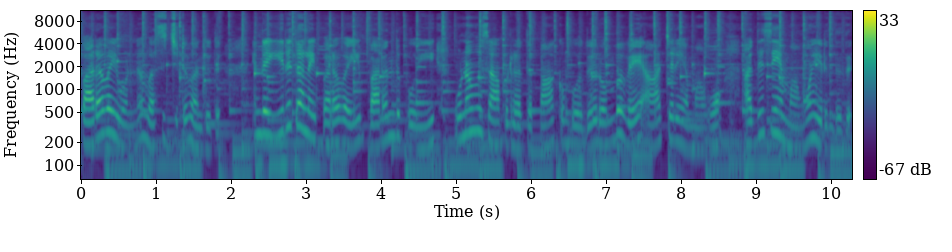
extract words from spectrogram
பறவை ஒன்று வசிச்சுட்டு வந்தது. இந்த இரு தலை பறவை பறந்து போய் உணவு சாப்பிட்றத பார்க்கும்போது ரொம்பவே ஆச்சரியமாகவும் அதிசயமாகவும் இருந்தது.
